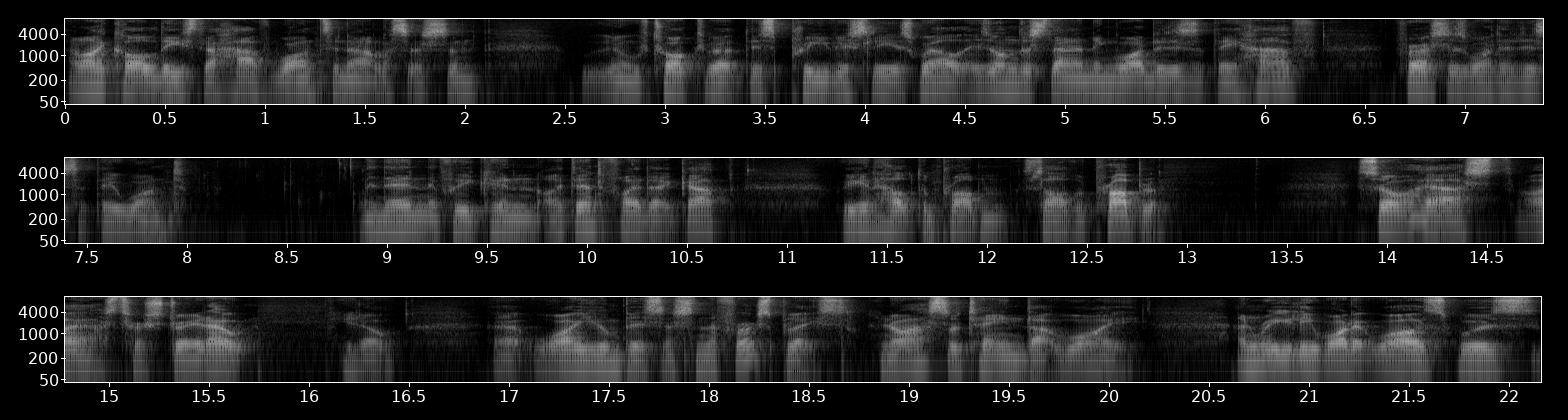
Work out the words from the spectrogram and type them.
And I call these the have want analysis. And you know, we've talked about this previously as well, is understanding what it is that they have versus what it is that they want. And then if we can identify that gap, we can help them problem solve a problem. So I asked, I asked her straight out, you know, uh, why are you in business in the first place? You know, ascertain that why. And really, what it was was,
